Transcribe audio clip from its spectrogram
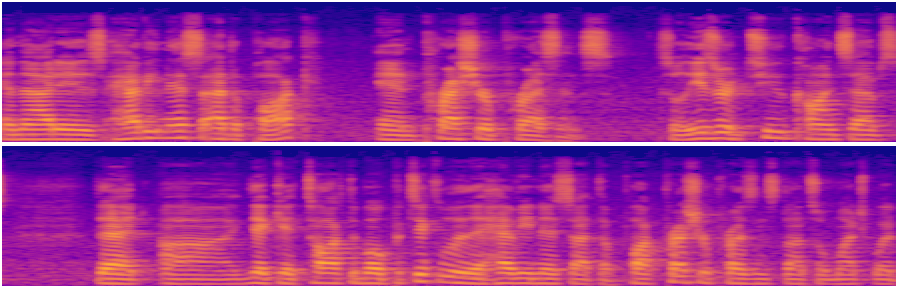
and that is heaviness at the puck and pressure presence. So these are two concepts that uh, that get talked about, particularly the heaviness at the puck. Pressure presence, not so much, but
